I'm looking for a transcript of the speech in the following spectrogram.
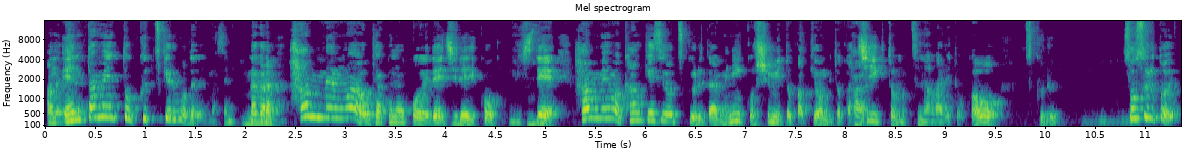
あの、エンタメとくっつけることができません、だかうんら、反面はお客の声で事例広告にして、反面は関係性を作るために、こう、趣味とか興味とか、はい地域とのつながりとかを作る。あ。そうすると、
